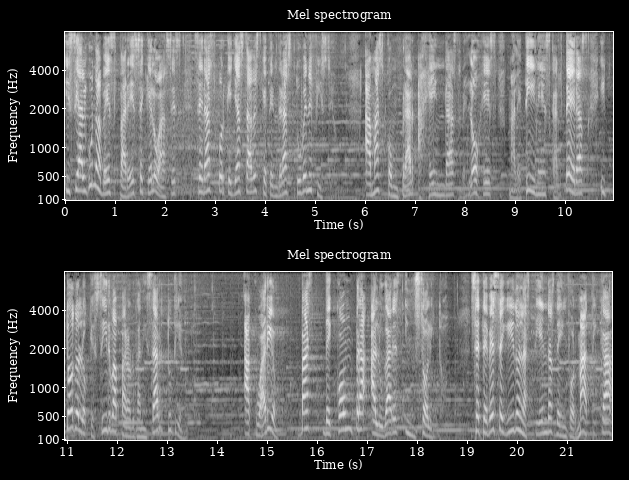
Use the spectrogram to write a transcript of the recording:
Y si alguna vez parece que lo haces, serás porque ya sabes que tendrás tu beneficio. Amas comprar agendas, relojes, maletines, carteras y todo lo que sirva para organizar tu tiempo. Acuario, vas de compra a lugares insólitos. Se te ve seguido en las tiendas de informática,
